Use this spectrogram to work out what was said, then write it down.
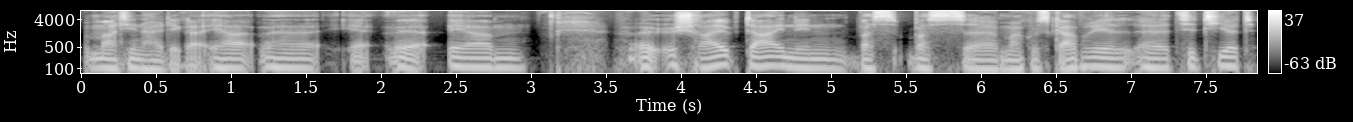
Martin Heidegger. Er, äh, er, er, er äh, schreibt da in den, was, was äh, Markus Gabriel äh, zitiert,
